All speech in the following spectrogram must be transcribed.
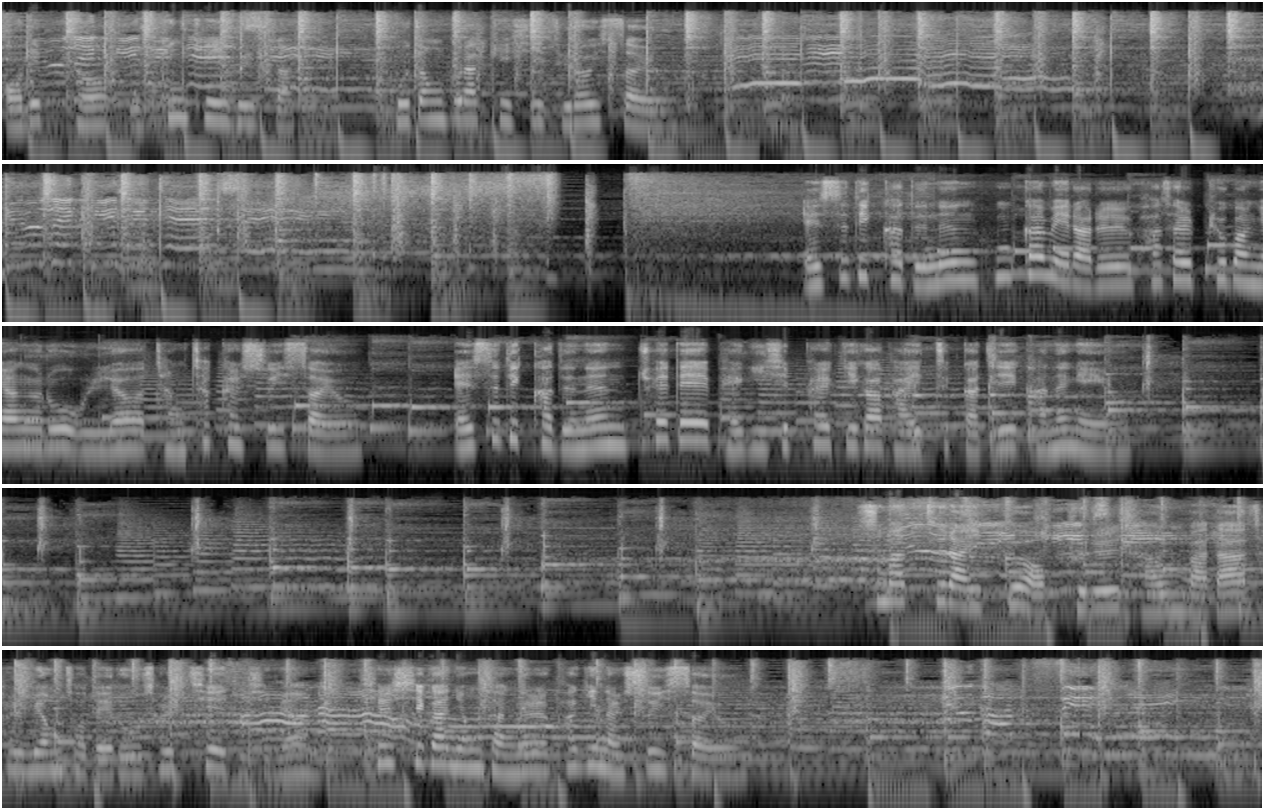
어댑터, 오픈 케이블 선, 고정 브라켓이 들어있어요. SD카드는 홈카메라를 화살표 방향으로 올려 장착할 수 있어요. SD카드는 최대 128GB까지 가능해요. 스마트 라이프 어플을 다운받아 설명서대로 설치해 주시면 실시간 영상을 확인할 수 있어요.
